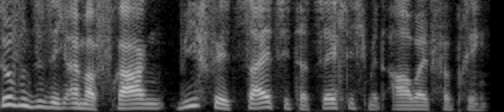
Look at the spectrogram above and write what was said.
dürfen Sie sich einmal fragen, wie viel Zeit Sie tatsächlich mit Arbeit verbringen.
